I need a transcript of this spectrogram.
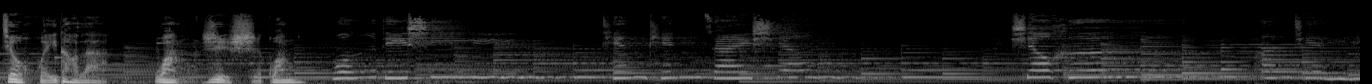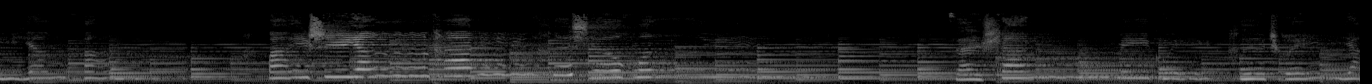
就回到了往日时光？我的心天天在想，小河畔见一，白石阳台和。小花园，在山玫瑰和垂杨，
